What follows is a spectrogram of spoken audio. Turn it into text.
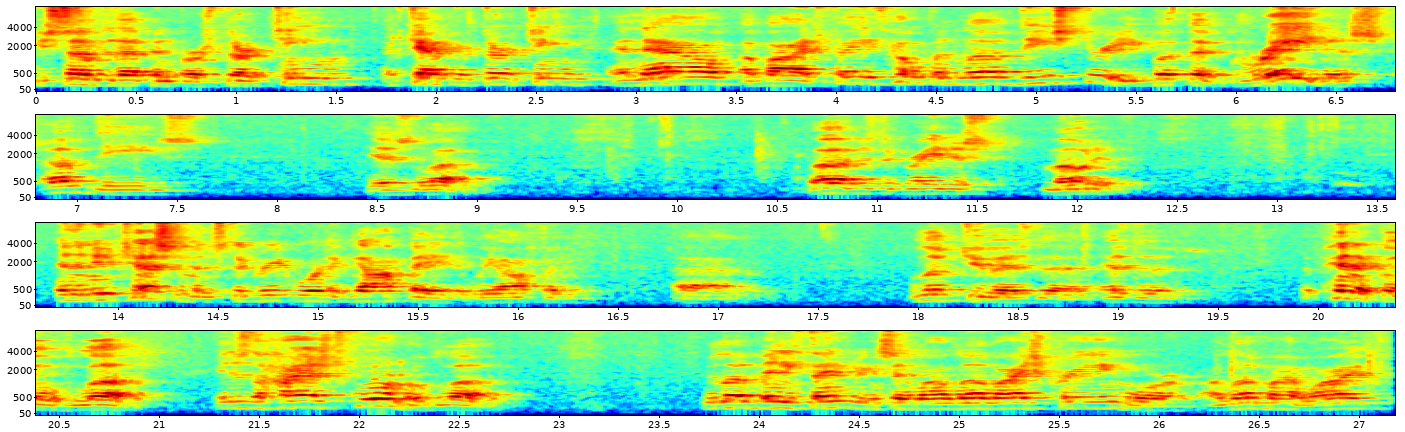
He sums it up in verse 13 of chapter 13. And now abide faith, hope, and love, these three, but the greatest of these is love. Love is the greatest motive. In the New Testament, it's the Greek word agape that we often uh, look to as the as the, the pinnacle of love. It is the highest form of love. We love many things. We can say, well, I love ice cream or I love my wife.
